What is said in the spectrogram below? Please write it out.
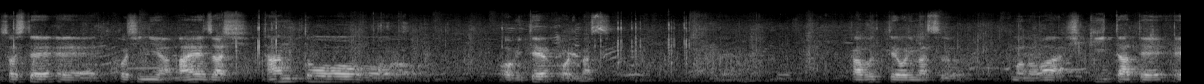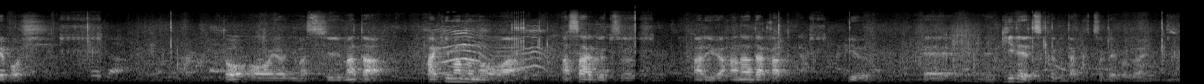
そして、えー、腰には前差し担当を帯びております。かぶっておりますものは引き立て烏帽子と呼びますしまた履物の方は朝靴あるいは花高という、えー、木で作った靴でございます。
